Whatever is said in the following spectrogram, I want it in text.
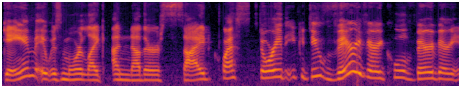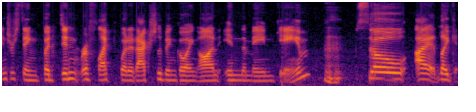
game. It was more like another side quest story that you could do. Very, very cool, very, very interesting, but didn't reflect what had actually been going on in the main game. Mhm. So I like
